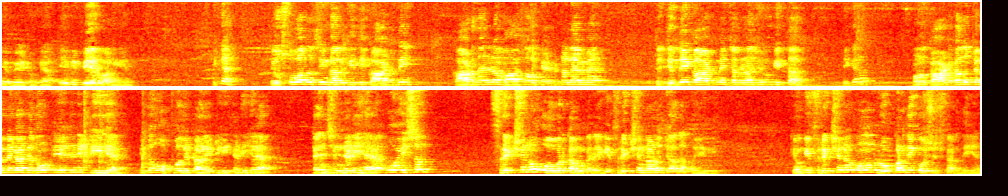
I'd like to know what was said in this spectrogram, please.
ਇਹ weight ਹੋ ਗਿਆ। ਇਹ ਵੀ ਪੇਅਰ ਬਣ ਗਿਆ। ਠੀਕ ਹੈ? ਤੇ ਉਸ ਤੋਂ ਬਾਅਦ ਅਸੀਂ ਗੱਲ ਕੀਤੀ ਕਾਟ ਦੀ। ਕਾਟ ਦਾ ਜਿਹੜਾ ਮਾਸ ਆ, ਉਹ ਕੈਪੀਟਲ M ਹੈ। ਤੇ ਜਿੱਦਾਂ ਹੀ ਕਾਟ ਨੇ ਚੱਲਣਾ ਸ਼ੁਰੂ ਕੀਤਾ, ਠੀਕ ਹੈ ਨਾ? ਹੁਣ ਕਾਟ ਕਦੋਂ ਚੱਲੇਗਾ? ਜਦੋਂ ਇਹ ਜਿਹੜੀ ਟੀ ਹੈ, ਇਹ ਤੋਂ ਆਪੋਜ਼ਿਟ ਵਾਲੀ ਟੀ ਜਿਹੜੀ ਹੈ ਟੈਨਸ਼ਨ ਜਿਹੜੀ ਹੈ, ਉਹ ਇਸ ਫ੍ਰਿਕਸ਼ਨ ਨੂੰ ਓਵਰਕਮ ਕਰੇਗੀ ਫ੍ਰਿਕਸ਼ਨ ਨਾਲੋਂ ਜ਼ਿਆਦਾ ਹੋਏਗੀ। ਕਿਉਂਕਿ ਫ੍ਰਿਕਸ਼ਨ ਉਹਨੂੰ ਰੋਕਣ ਦੀ ਕੋਸ਼ਿਸ਼ ਕਰਦੀ ਹੈ,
